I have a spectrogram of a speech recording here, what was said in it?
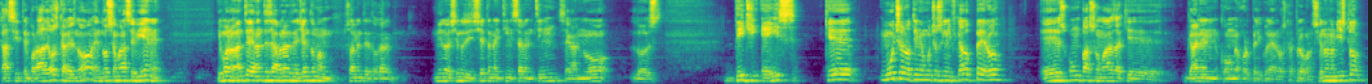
casi temporada de Oscars, ¿no? En dos semanas se viene. Y bueno, antes, antes de hablar de Gentleman, solamente de tocar 1917, 1917, se ganó los DGAs, que mucho no tiene mucho significado, pero es un paso más a que ganen como mejor película en el Oscar. Pero bueno, si no lo han visto,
